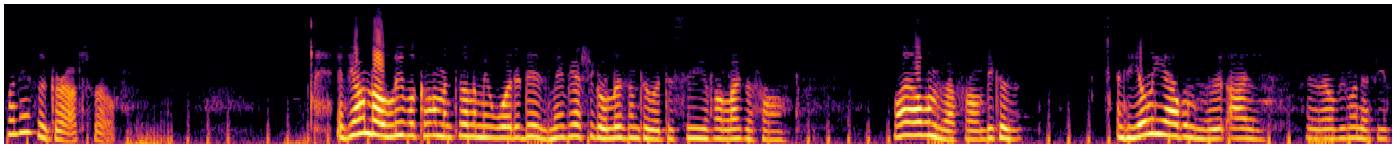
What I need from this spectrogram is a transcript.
What is a grouch, though? If y'all know, leave a comment telling me what it is. Maybe I should go listen to it to see if I like the song. What albums are from? Because the only albums that I've and that'll be my nephew.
